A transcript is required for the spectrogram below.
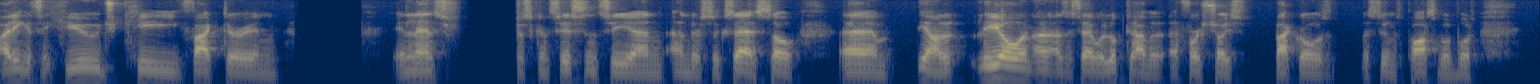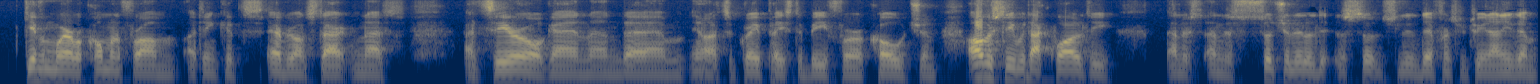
I think it's a huge key factor in in Leinster's consistency and, and their success. So, um, you know, Leo and as I said, we'll look to have a, a, first choice back row as, as, soon as possible. But given where we're coming from, I think it's everyone starting at at zero again, and um, you know it's a great place to be for a coach. And obviously, with that quality, and there's and there's such a little such a little difference between any of them.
